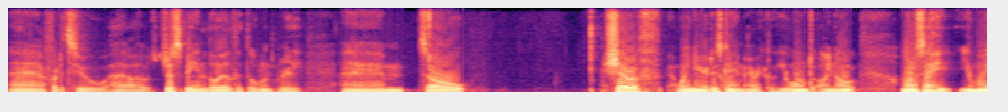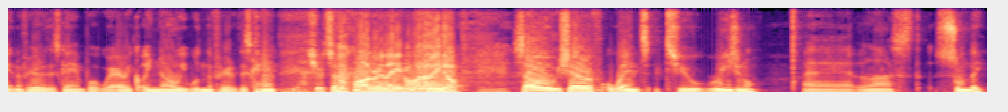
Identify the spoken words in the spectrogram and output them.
uh, for the two. Uh, I was just being loyal to Dublin, really. Um, so Sheriff, when you hear this game, Eric, you won't. I know. I'm going to say you mightn't have heard of this game, but with Eric, I know he wouldn't have heard of this game. Yeah, sure, it's football related. What do I know? So Sheriff went to regional uh, last Sunday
